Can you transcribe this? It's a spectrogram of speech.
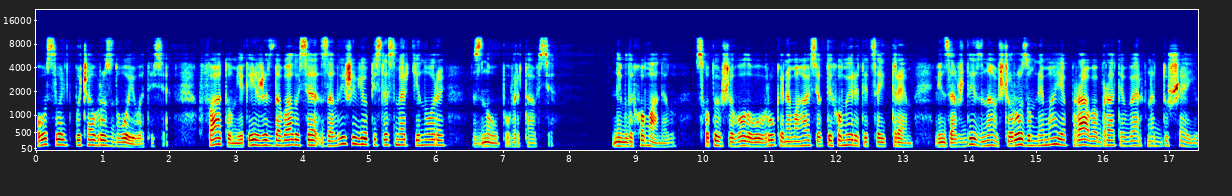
Освальд почав роздвоюватися. Фатум, який вже, здавалося, залишив його після смерті Нори, знову повертався. Ним лихоманило. Схопивши голову в руки, намагався втихомирити цей трем. Він завжди знав, що розум не має права брати верх над душею,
